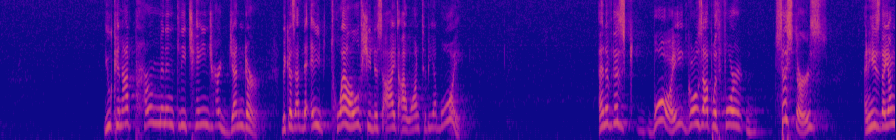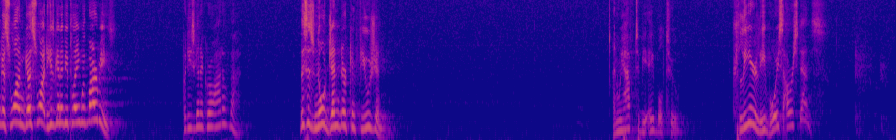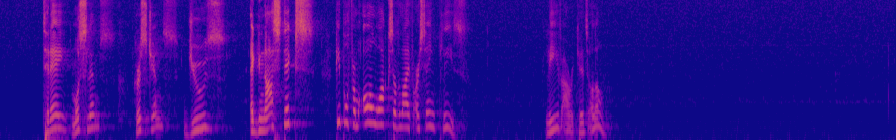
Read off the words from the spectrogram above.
You cannot permanently change her gender because at the age 12, she decides, I want to be a boy. And if this boy grows up with four sisters and he's the youngest one, guess what? He's going to be playing with Barbies. But he's going to grow out of that. This is no gender confusion. And we have to be able to clearly voice our stance. Today, Muslims, Christians, Jews, agnostics, people from all walks of life are saying, please, leave our kids alone.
